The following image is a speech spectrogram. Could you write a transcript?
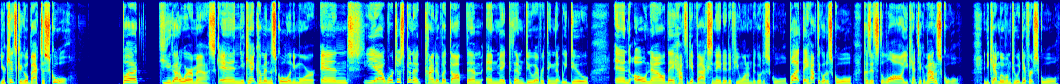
your kids can go back to school, but you got to wear a mask and you can't come into school anymore. And yeah, we're just going to kind of adopt them and make them do everything that we do. And oh, now they have to get vaccinated if you want them to go to school. But they have to go to school because it's the law. You can't take them out of school and you can't move them to a different school.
